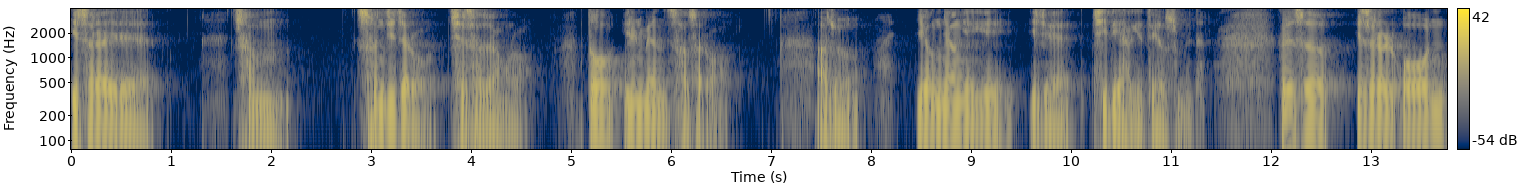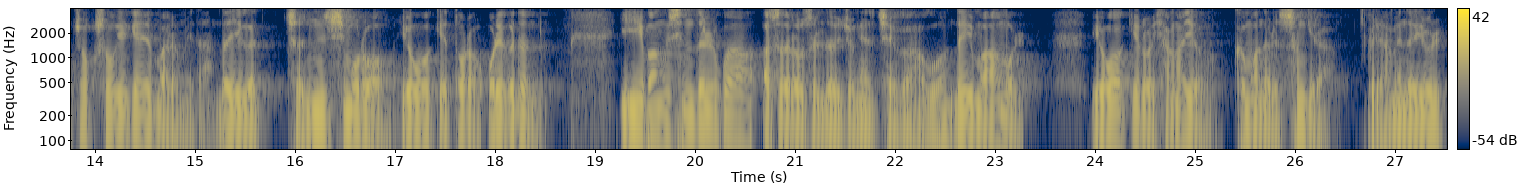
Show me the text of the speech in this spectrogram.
이스라엘의 참 선지자로 제사장으로 또 일면 사사로 아주 영향력이 이제 지대하게 되었습니다. 그래서 이스라엘 온 족속에게 말합니다. 너희가 전심으로 여호와께 돌아오래거든 이방 신들과 아스라롯을 너희 중에 제거하고 너희 마음을 여호와께로 향하여 그만을 섬기라. 그리하면 너희를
